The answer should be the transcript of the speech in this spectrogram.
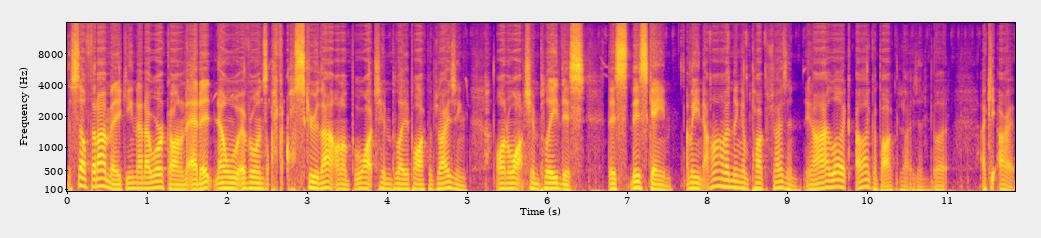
the stuff that I'm making, that I work on and edit, now everyone's like, oh, screw that. I want to watch him play Apocalypse Rising. I want to watch him play this, this, this game. I mean, I don't have anything in Apocalypse Rising. You know, I like, I like Apocalypse Rising, but I can't, alright.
